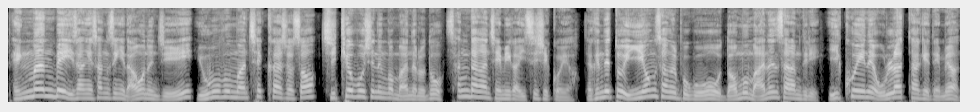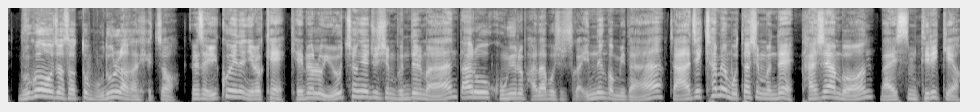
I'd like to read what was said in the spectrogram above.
100만 배 이상의 상승이 나오는지 이 부분만 체크하셔서 지켜보시는 것만으로도 상당한 재미가 있으실 거예요. 자, 근데 또 이 영상을 보고 너무 많은 사람들이 이 코인에 올라타게 되면 무거워져서 또 못 올라가겠죠. 그래서 이 코인은 이렇게 개별로 요청해주신 분들만 따로 공유를 받아보실 수가 있는 겁니다. 자, 아직 참여 못하신 분들 다시 한번 말씀드릴게요.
